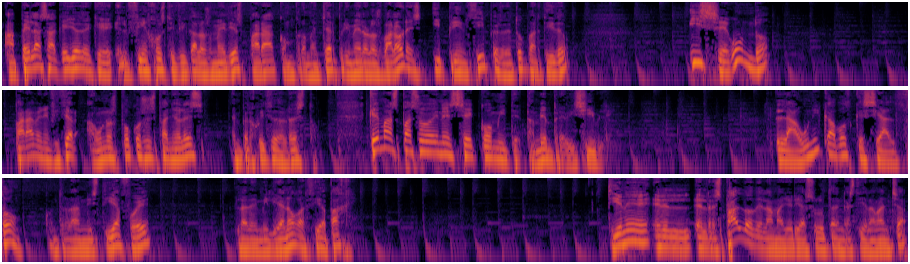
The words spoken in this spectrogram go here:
Apelas a aquello de que el fin justifica los medios para comprometer primero los valores y principios de tu partido y segundo, para beneficiar a unos pocos españoles en perjuicio del resto. ¿Qué más pasó en ese comité? También previsible. La única voz que se alzó contra la amnistía fue la de Emiliano García Paje. Tiene el, respaldo de la mayoría absoluta en Castilla-La Mancha.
